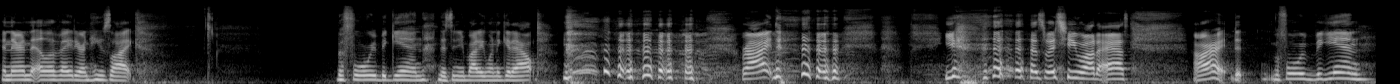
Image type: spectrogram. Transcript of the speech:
and they're in the elevator and he's like before we begin does anybody want to get out right yeah that's what you want to ask all right before we begin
